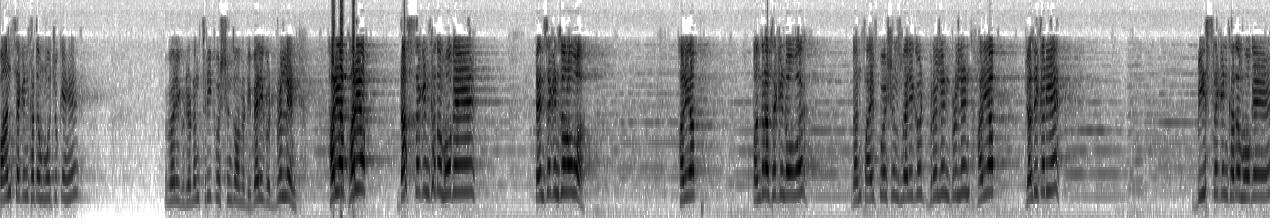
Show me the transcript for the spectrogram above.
पाँच सेकंड खत्म हो चुके हैं. Very good done three question already very good brilliant hurry up hurry up दस सेकंड खत्म हो गए हैं. Ten seconds are over hurry up पंद्रह second over done five question very good brilliant brilliant hurry up जल्दी करिए. बीस सेकंड खत्म हो गए हैं.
